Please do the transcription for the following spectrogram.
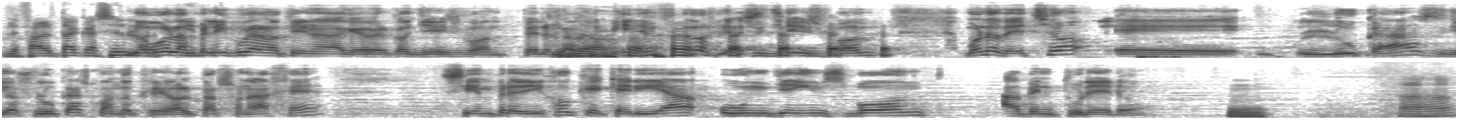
Le falta casi el Luego la película no tiene nada que ver con James Bond, pero el comienzo es James Bond. Bueno, de hecho, eh, Lucas, Josh Lucas, cuando creó el personaje, siempre dijo que quería un James Bond aventurero. Mm. Ajá.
